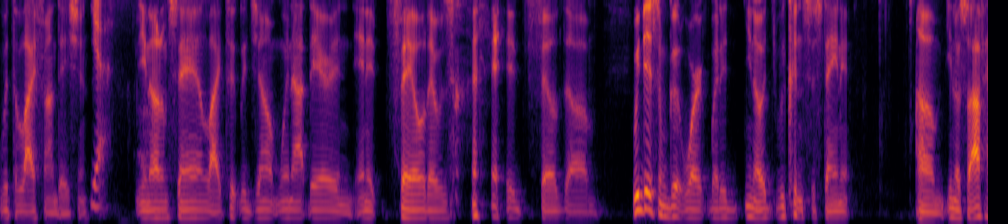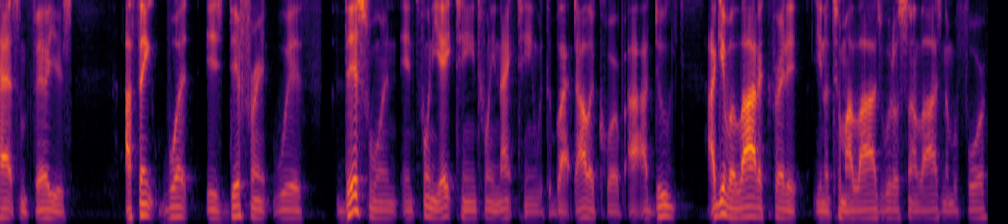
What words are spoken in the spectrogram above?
with the Life Foundation. Yes. You know what I'm saying? Like took the jump, went out there and and it failed. It was it failed. Um, we did some good work, but it you know we couldn't sustain it. Um, you know, so I've had some failures. I think what is different with this one in 2018, 2019 with the Black Dollar Corp, I, I do I give a lot of credit, you know, to my lodge, Widow Son Lodge number four,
